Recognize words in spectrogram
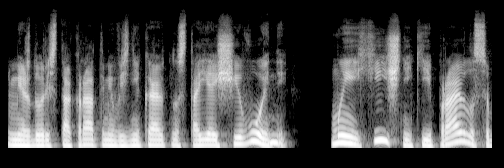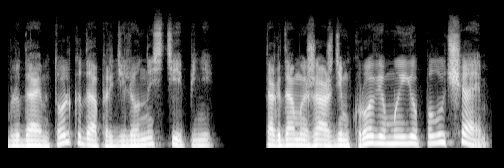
Между аристократами возникают настоящие войны. Мы хищники и правила соблюдаем только до определенной степени. Когда мы жаждем крови, мы ее получаем.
